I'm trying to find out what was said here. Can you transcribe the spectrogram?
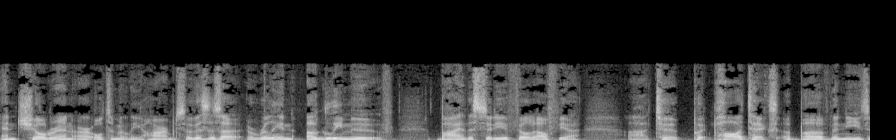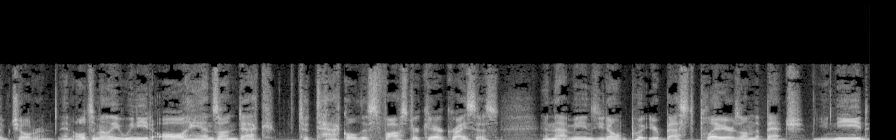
and children are ultimately harmed. So this is a, a really an ugly move by the city of Philadelphia uh, to put politics above the needs of children. And ultimately, we need all hands on deck to tackle this foster care crisis. And that means you don't put your best players on the bench. You need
